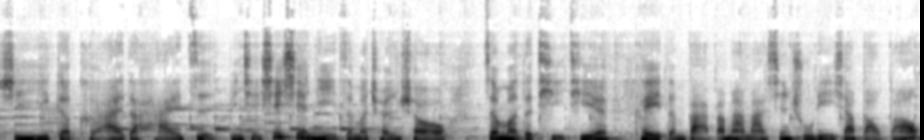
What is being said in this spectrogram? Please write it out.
是一个可爱的孩子，并且谢谢你这么成熟，这么的体贴。可以等爸爸妈妈先处理一下宝宝，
